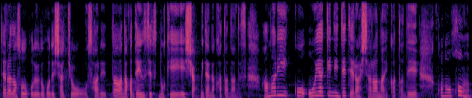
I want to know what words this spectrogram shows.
寺田倉庫というところで社長をされたなんか伝説の経営者みたいな方なんです。あまりこう公に出てらっしゃらない方でこの本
